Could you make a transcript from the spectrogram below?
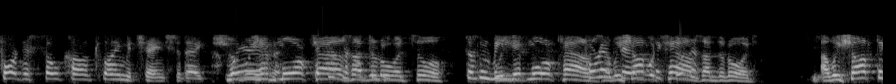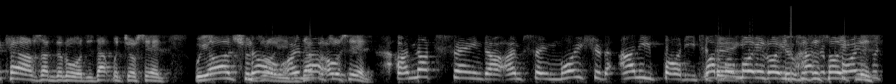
for the so-called climate change today? Should Where we have more cars on the road, so Doesn't we'll get more cars. Are we short the cars on the road? Are we short the cars on the road? Is that what you're saying? We all should No, drive. Is I'm that not. what you're saying? I'm not saying that. I'm saying why should anybody today What about my right who to has a private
